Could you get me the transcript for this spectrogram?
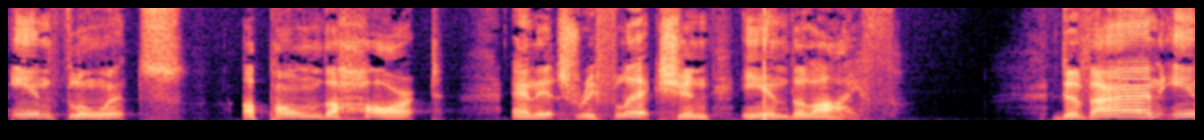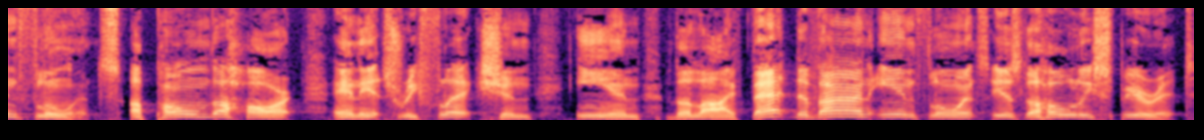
influence upon the heart and its reflection in the life. Divine influence upon the heart and its reflection in the life. That divine influence is the Holy Spirit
